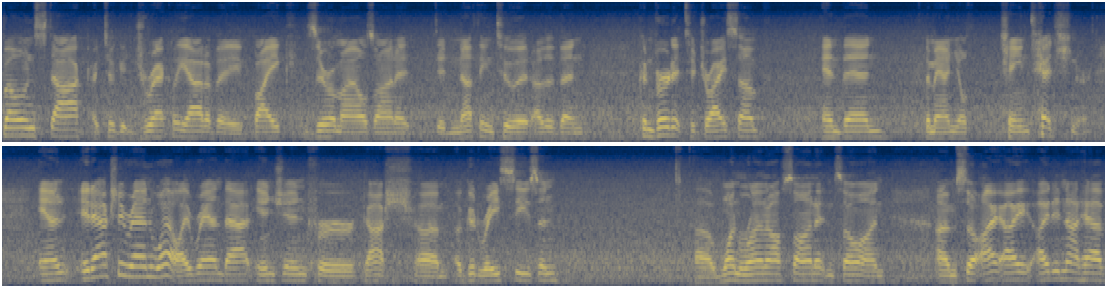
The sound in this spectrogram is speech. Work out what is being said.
bone stock. I took it directly out of a bike, zero miles on it, did nothing to it other than convert it to dry sump and then the manual chain tensioner. And it actually ran well. I ran that engine for, gosh, um, a good race season, uh, one runoffs on it and so on. Um, so I, I, I, did not have,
